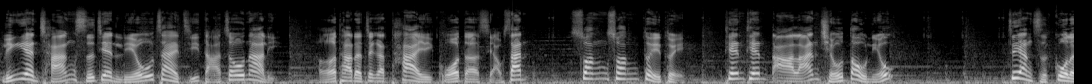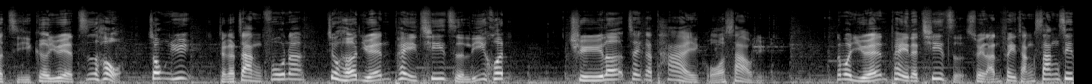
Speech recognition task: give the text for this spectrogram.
宁愿长时间留在吉打州那里，和他的这个泰国的小三双双对对，天天打篮球斗牛。这样子过了几个月之后，终于这个丈夫呢就和原配妻子离婚，娶了这个泰国少女。那么原配的妻子虽然非常伤心，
